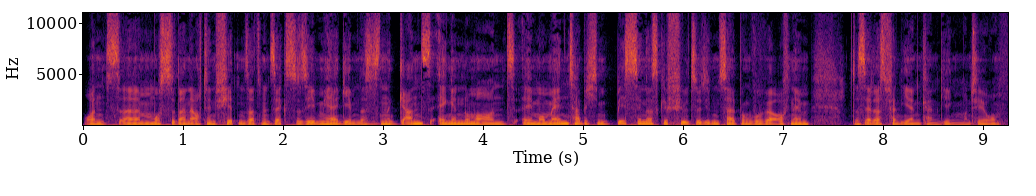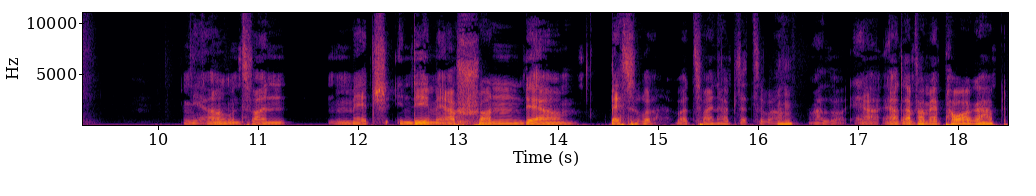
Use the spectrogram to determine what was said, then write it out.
und ähm, musste dann auch den vierten Satz mit 6 zu 7 hergeben. Das ist eine ganz enge Nummer und im Moment habe ich ein bisschen das Gefühl, zu diesem Zeitpunkt, wo wir aufnehmen, dass er das verlieren kann gegen Montero. Ja, und zwar ein Match, in dem er schon der bessere über zweieinhalb Sätze war. Mhm. Also er, er hat einfach mehr Power gehabt.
